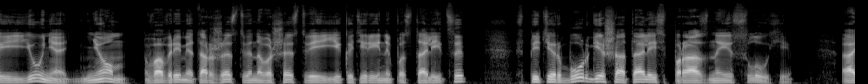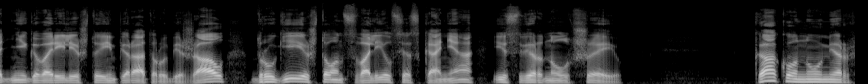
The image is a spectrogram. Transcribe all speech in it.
июня днем, во время торжественного шествия Екатерины по столице, в Петербурге шатались праздные слухи. Одни говорили, что император убежал, другие, что он свалился с коня и свернул шею. Как он умер,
